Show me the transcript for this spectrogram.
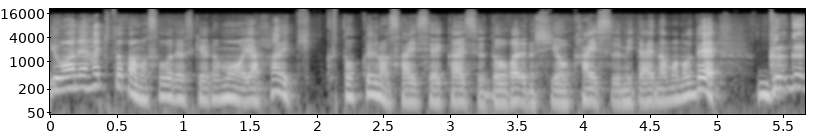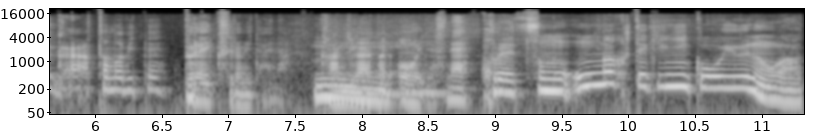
弱音吐きとかもそうですけれどもやはり TikTok での再生回数動画での使用回数みたいなものでぐぐぐーっと伸びてブレイクするみたいな感じがやっぱり多いですね。これその音楽的にこういうのが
